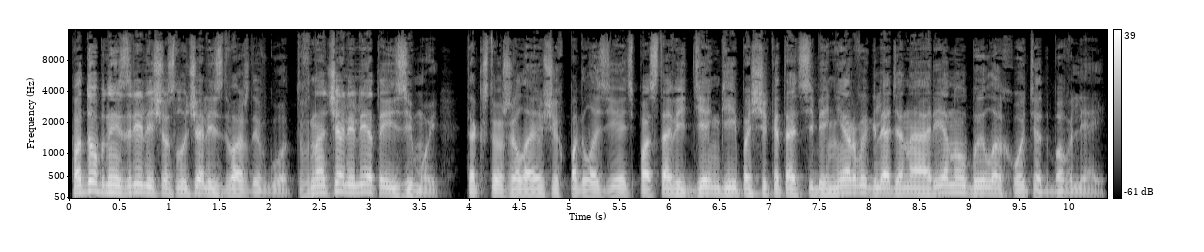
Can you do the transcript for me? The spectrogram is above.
Подобные зрелища случались дважды в год, в начале лета и зимой, так что желающих поглазеть, поставить деньги и пощекотать себе нервы, глядя на арену, было хоть отбавляй.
